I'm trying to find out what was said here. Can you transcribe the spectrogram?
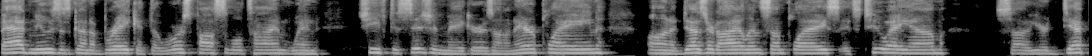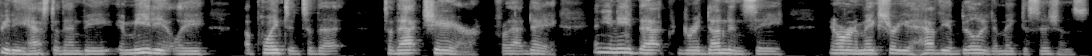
bad news is going to break at the worst possible time when chief decision maker is on an airplane, on a desert island someplace. It's 2 a.m. So your deputy has to then be immediately appointed to the to that chair for that day. And you need that redundancy in order to make sure you have the ability to make decisions.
